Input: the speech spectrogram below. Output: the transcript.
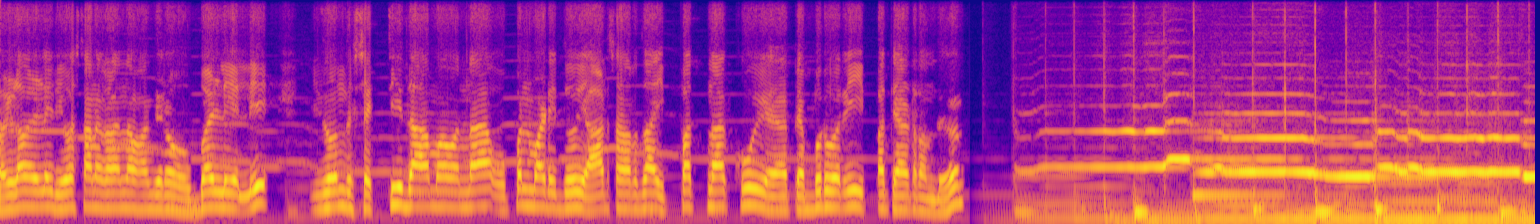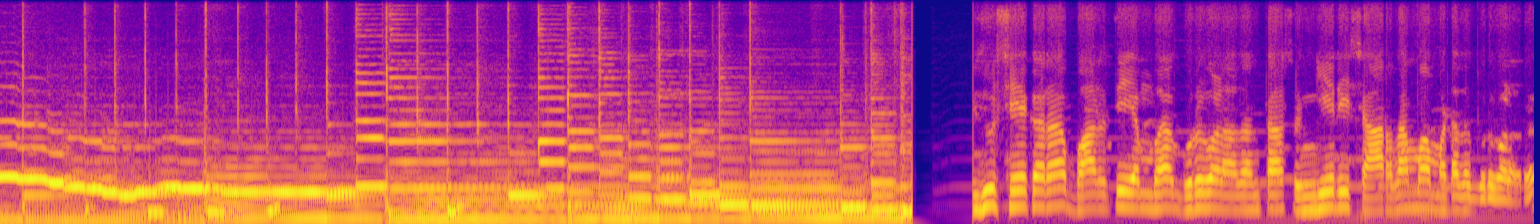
ಒಳ್ಳೊಳ್ಳೆ ದೇವಸ್ಥಾನಗಳನ್ನು ದೇವಸ್ಥಾನಗಳನ್ನ ಹೊಂದಿರೋ ಹುಬ್ಬಳ್ಳಿಯಲ್ಲಿ ಇದೊಂದು ಶಕ್ತಿಧಾಮವನ್ನ ಓಪನ್ ಮಾಡಿದ್ದು ಎರಡ್ ಸಾವಿರದ ಇಪ್ಪತ್ನಾಲ್ಕು ಫೆಬ್ರವರಿ ಇಪ್ಪತ್ತೆರಡರಂದು. ಇದು ಶೇಖರ ಭಾರತಿ ಎಂಬ ಗುರುಗಳಾದಂತಹ ಶೃಂಗೇರಿ ಶಾರದಾಂಬ ಮಠದ ಗುರುಗಳವರು.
